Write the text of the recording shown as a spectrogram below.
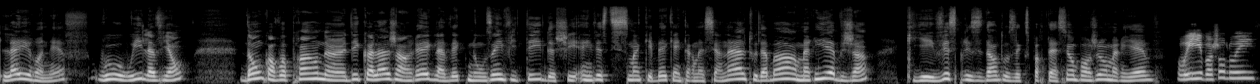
l'aéronef, oui, oui, oui, l'avion. Donc, on va prendre un décollage en règle avec nos invités de chez Investissement Québec International. Tout d'abord, Marie-Ève Jean, qui est vice-présidente aux exportations. Bonjour, Marie-Ève. Oui, bonjour, Louise.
